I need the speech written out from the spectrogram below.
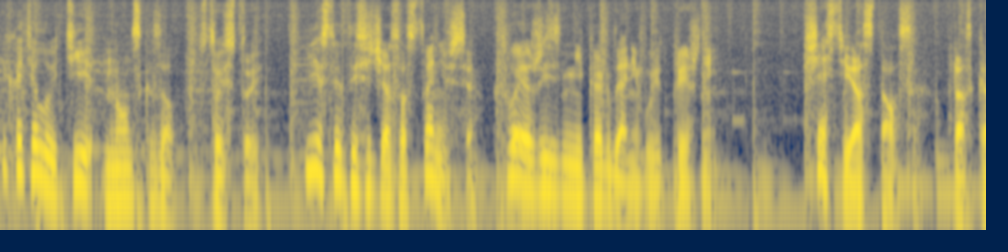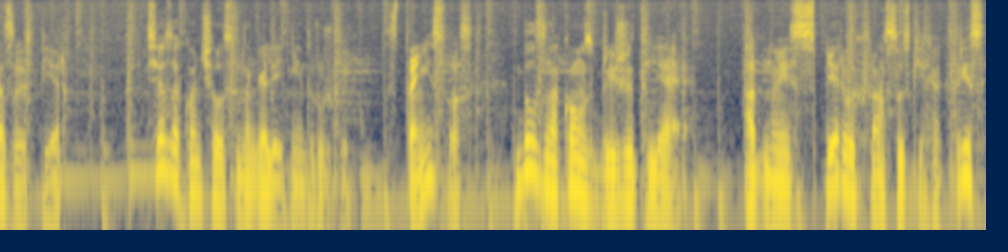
и хотел уйти, но он сказал «Стой, стой, если ты сейчас останешься, твоя жизнь никогда не будет прежней». К счастью, остался, рассказывает Пьер. Все закончилось многолетней дружбой. Станислас был знаком с Брижит Ляя, одной из первых французских актрис,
